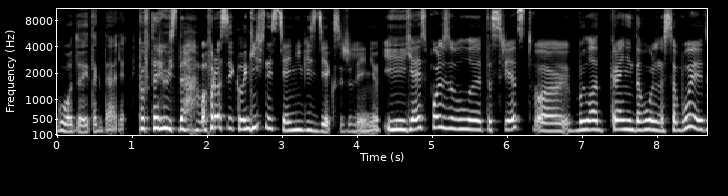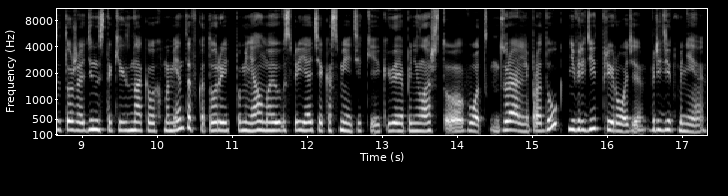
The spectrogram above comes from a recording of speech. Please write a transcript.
года и так далее. Повторюсь, да, вопросы экологичности, они везде, к сожалению. И я использовала это средство, была крайне довольна собой. Это тоже один из таких знаковых моментов, который поменял мое восприятие косметики. Когда я поняла, что вот, натуральный продукт не вредит природе, вредит мне,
